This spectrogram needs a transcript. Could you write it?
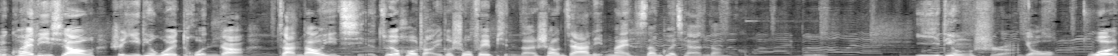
有快递箱，是一定会囤着，攒到一起，最后找一个收废品的上家里卖三块钱的，嗯，一定是。有，我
